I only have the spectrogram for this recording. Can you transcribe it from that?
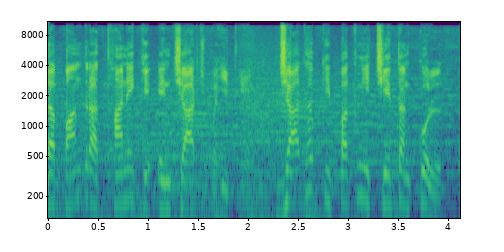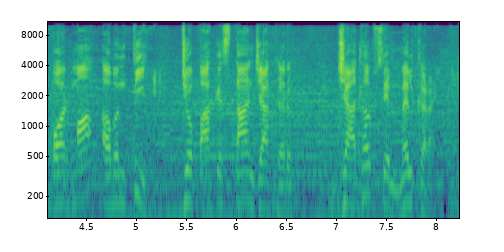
तब बांद्रा थाने के इंचार्ज वही थे। जाधव की पत्नी चेतन कुल और माँ अवंती हैं, जो पाकिस्तान जाकर जाधव से मिलकर आई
